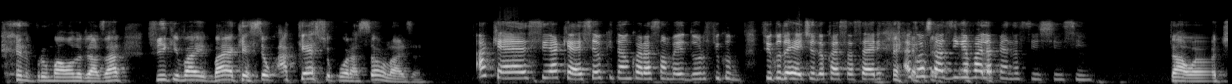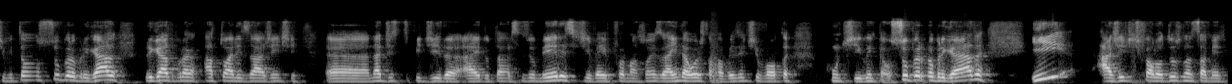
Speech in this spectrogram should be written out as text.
indo para uma onda de azar, fique vai, vai aquecer, aquece o coração, Liza. Aquece, aquece. Eu que tenho um coração meio duro, fico, fico derretida com essa série. É gostosinha, vale a pena assistir, sim. Tá ótimo. Então, super obrigado. Obrigado por atualizar a gente uh, na despedida aí do Tarcísio Meire. Se tiver informações ainda hoje, talvez a gente volta contigo. Então, super obrigado. E a gente falou dos lançamentos,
